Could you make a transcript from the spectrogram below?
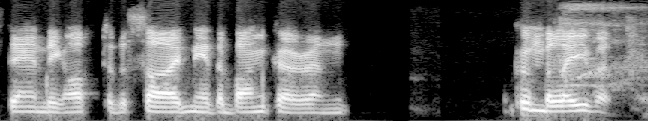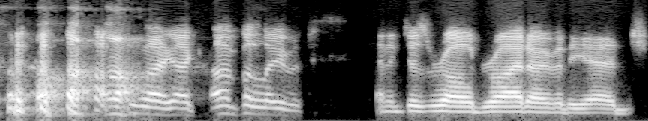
standing off to the side near the bunker and couldn't believe it. I was like, I can't believe it, and it just rolled right over the edge.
